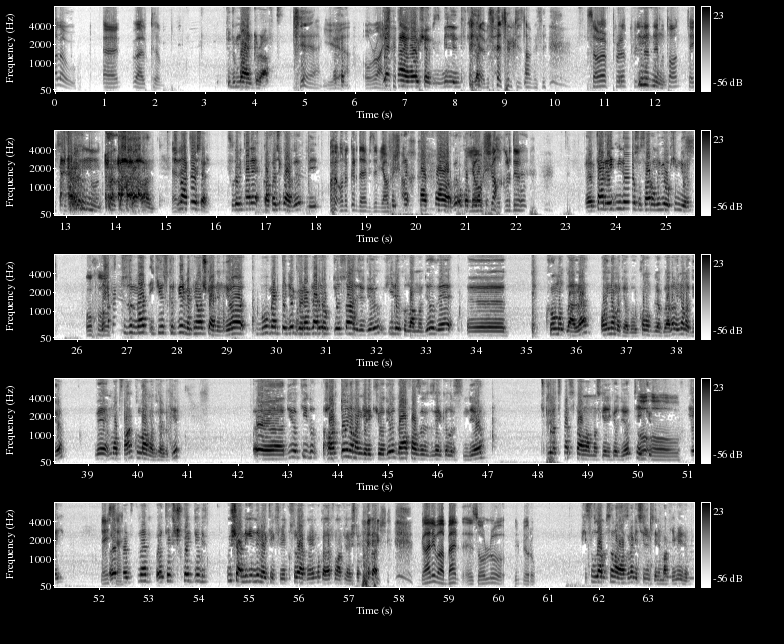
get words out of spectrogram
Hello and welcome. To the Minecraft. yeah, alright. Ya ha, öyle bir şey biz bildiğin Türkçe'den. Bize Türk İslamesi. Server prep bilmem ne buton, texture buton. Şimdi Evet. arkadaşlar şurada bir tane kafacık vardı. Bir, Onu kırdı bizim yavşak. kafa vardı. O kafanın Yavşak kırdı. Ee, bir tane raid dosyası var onu bir okuyayım diyorum. Oku. Welcome to the map 241 map'ine hoş geldin diyor. Bu map'te diyor görevler yok diyor. Sadece diyor hile kullanma diyor ve eee commandlarla oynama diyor bu. Command bloklarla oynama diyor. Ve mod falan kullanma diyor tabii ki. Eee, diyor ki hard'da oynaman gerekiyor diyor. Daha fazla zevk alırsın diyor. Çünkü yaratıklar spawnlanması gerekiyor diyor. Thank you. Oo. Şey. Neyse. Evet, map e, texture pack diyor biz 3 aylık indirmedik pack kusura bakmayın bu kadar falan filan işte. Bu kadar. Galiba ben e, zorlu bilmiyorum. Peaceful yapsan ağzına geçiririm senin bak yemin ediyorum.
